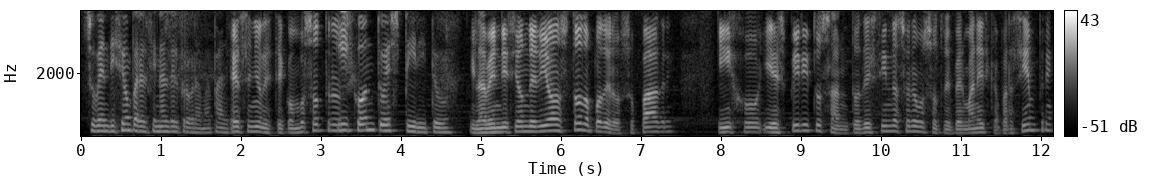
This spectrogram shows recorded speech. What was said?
Su bendición para el final del programa, Padre. El Señor esté con vosotros Y con tu espíritu. y la bendición de Dios Todopoderoso, Padre, Hijo y Espíritu Santo, descienda sobre vosotros y permanezca para siempre.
